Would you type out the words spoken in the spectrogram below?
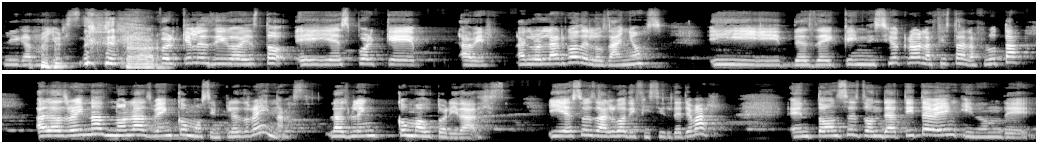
ligas mayores. Claro. ¿Por qué les digo esto? Y es porque, a ver, a lo largo de los años y desde que inició, creo, la fiesta de la fruta, a las reinas no las ven como simples reinas, las ven como autoridades. Y eso es algo difícil de llevar. Entonces, donde a ti te ven y donde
